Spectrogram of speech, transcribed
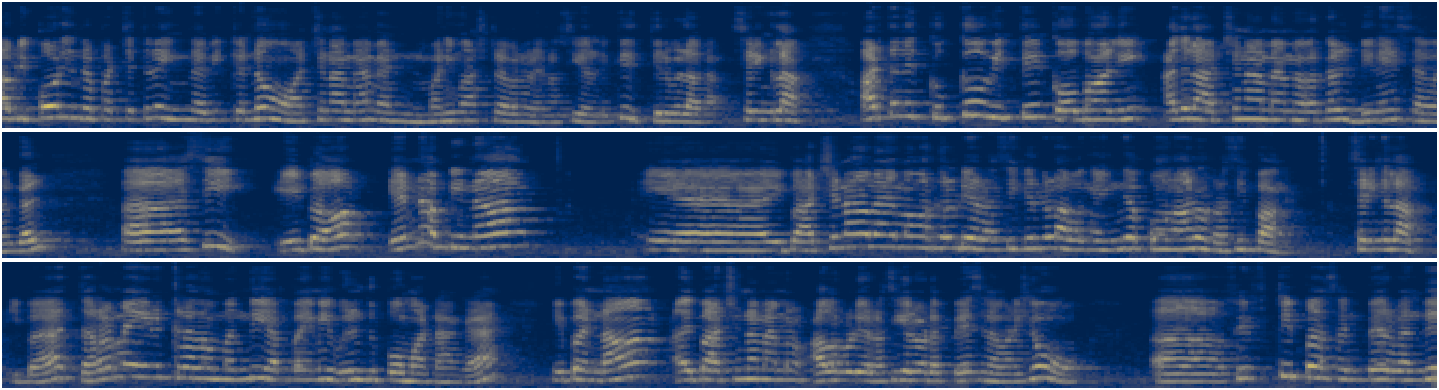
அப்படி போடுகின்ற பட்சத்தில் இந்த வீக்கெண்டும் Archana ma'am and Mani master அவர்களுடைய ரசிகர்களுக்கு திருவிழா சரிங்களா? அடுத்தது குக்கு வித்து கோபாலி அதில் அர்ச்சனா மேம் அவர்கள் தினேஷ் அவர்கள். சி இப்போ என்ன அப்படின்னா இப்போ அர்ச்சனா மேம் அவர்களுடைய ரசிகர்கள் அவங்க எங்கே போனாலும் ரசிப்பாங்க. சரிங்களா? இப்போ திறமை இருக்கிறவன் வந்து எப்பயுமே விழுந்து போக மாட்டாங்க. இப்போ நான் இப்போ அர்ச்சனா மேம் அவர்களுடைய ரசிகரோட பேசின வரைக்கும் ஃபிஃப்டி பர்சன்ட் பேர் வந்து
